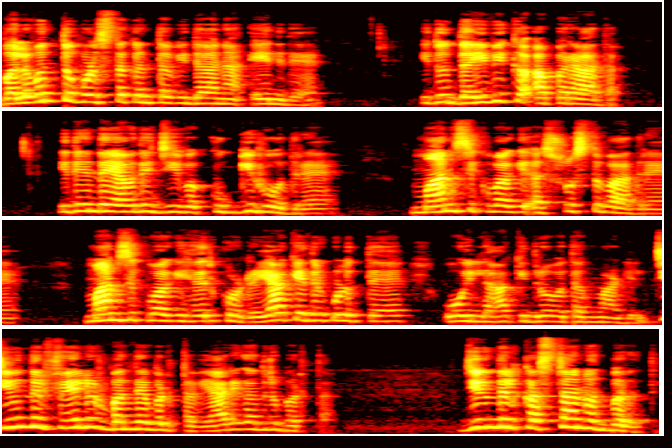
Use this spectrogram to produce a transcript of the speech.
ಬಲವಂತಗೊಳಿಸ್ತಕ್ಕಂಥ ವಿಧಾನ ಏನಿದೆ? ಇದು ದೈವಿಕ ಅಪರಾಧ. ಇದರಿಂದ ಯಾವುದೇ ಜೀವ ಕುಗ್ಗಿ ಹೋದರೆ, ಮಾನಸಿಕವಾಗಿ ಅಸ್ವಸ್ಥವಾದರೆ, ಮಾನಸಿಕವಾಗಿ ಹೆದರ್ಕೊಂಡ್ರೆ ಯಾಕೆ ಹೆದರ್ಕೊಳ್ಳುತ್ತೆ? ಓ, ಇಲ್ಲಿ, ಹಾಕಿದ್ರು ಅವತ್ತಂಗೆ ಮಾಡಲಿಲ್ಲ. ಜೀವನದಲ್ಲಿ ಫೇಲ್ಯೂರ್ ಬಂದೇ ಬರ್ತವೆ, ಯಾರಿಗಾದರೂ ಬರ್ತವೆ ಜೀವನದಲ್ಲಿ ಕಷ್ಟ ಅನ್ನೋದು ಬರುತ್ತೆ.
